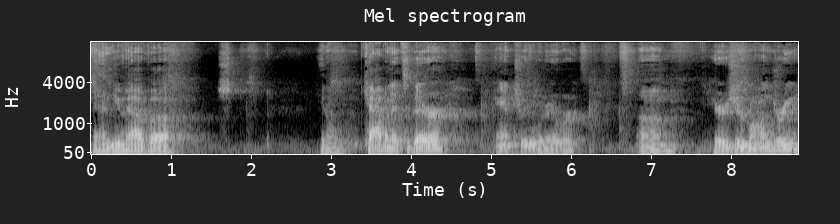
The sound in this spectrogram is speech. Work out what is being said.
And you have, uh, you know, cabinets there, pantry, whatever. Um, here's your laundry.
